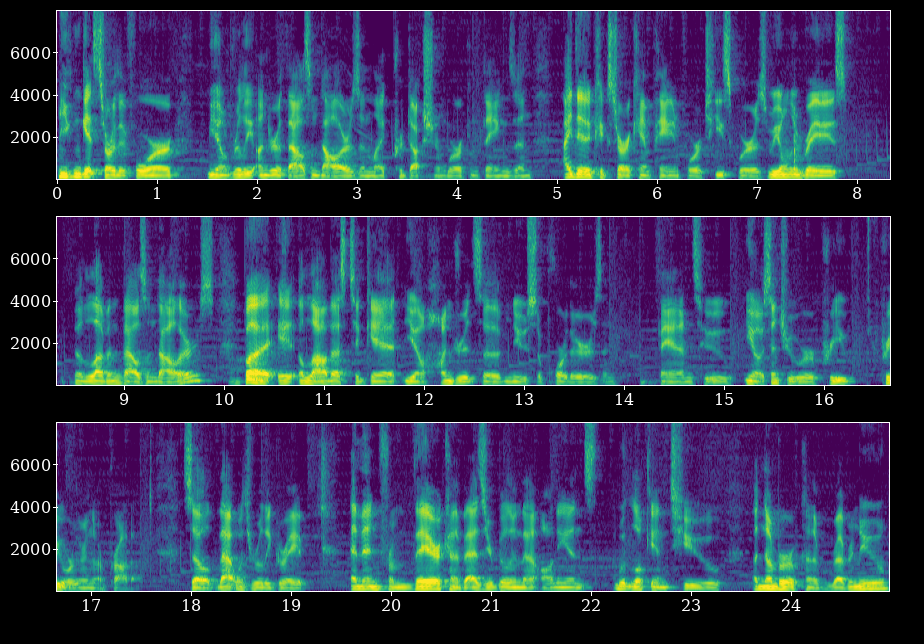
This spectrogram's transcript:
You can get started for you know really under a thousand dollars in like production work and things. And I did a Kickstarter campaign for T Squares. We only raised eleven thousand dollars, but it allowed us to get you know hundreds of new supporters and fans who you know essentially were pre pre ordering our product. So that was really great. And then from there, kind of as you're building that audience, would look into a number of kind of revenue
